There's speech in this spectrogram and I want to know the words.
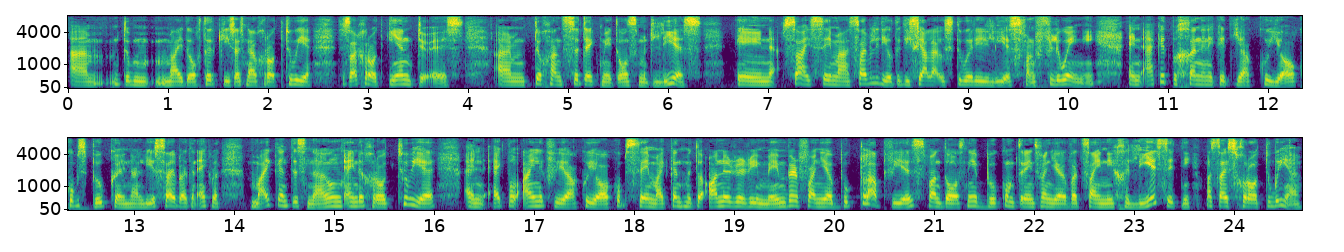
ehm um, toe my dogtertjie sy's nou graad 2, dis sy graad 1 toe is. Ehm um, toe gaan sit ek met ons met lees en sy sê maar sy wil die hele tyd dieselfde ou storie lees van Floy nie en ek het begin en ek het Jaco Jacobs boeke en dan lees sy wat en ek my kind is nou einde graad 2 en ek wil eintlik vir Jaco Jacobs sê my kind moet 'n honorary member van jou boekklub wees want daar's nie 'n boek omtrent van jou wat sy nie gelees het nie, maar sy's graad 2.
